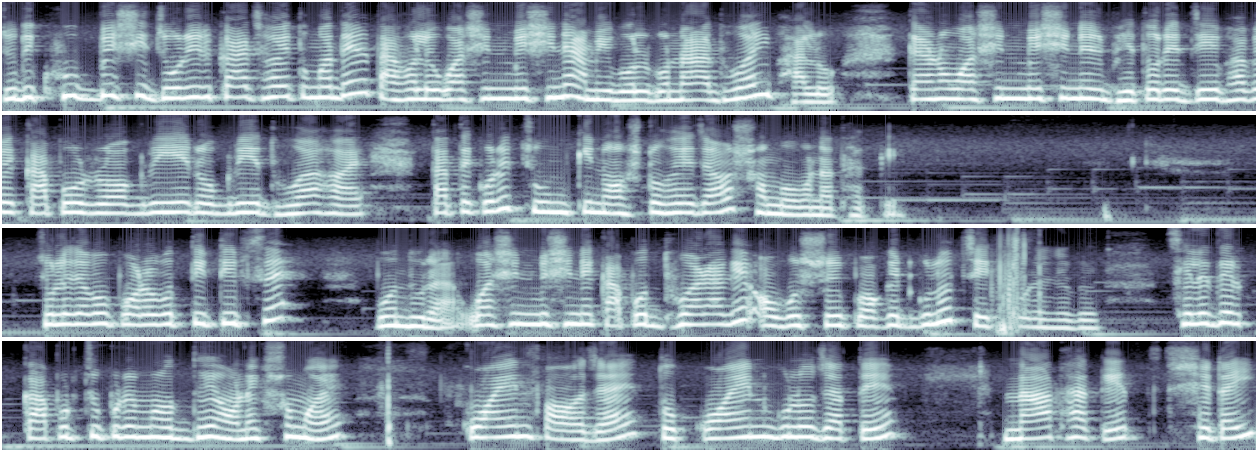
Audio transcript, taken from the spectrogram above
যদি খুব বেশি জরির কাজ হয় তোমাদের, তাহলে ওয়াশিং মেশিনে আমি বলব না ধোয়াই ভালো। কারণ ওয়াশিং মেশিনের ভেতরে যেভাবে কাপড় রগড়িয়ে রগড়িয়ে ধোয়া হয়, তাতে করে চুমকি নষ্ট হয়ে যাওয়ার সম্ভাবনা থাকে। চলে যাব পরবর্তী টিপসে বন্ধুরা ওয়াশিং মেশিনে কাপড় ধোয়ার আগে অবশ্যই পকেটগুলো চেক করে নেবে। ছেলেদের কাপড় চোপড়ের মধ্যে অনেক সময় কয়েন পাওয়া যায়। তো কয়েনগুলো যাতে না থাকে, সেটাই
